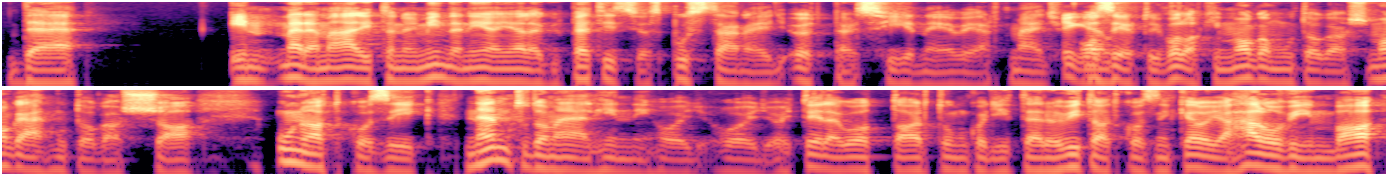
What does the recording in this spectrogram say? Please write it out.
de én merem állítani, hogy minden ilyen jellegű petíció az pusztán egy 5 perc hírnévért megy. Igen. Azért, hogy valaki maga mutogass, magát mutogassa, unatkozik. Nem tudom elhinni, hogy, hogy, hogy tényleg ott tartunk, hogy itt erről vitatkozni kell, hogy a Halloweenba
